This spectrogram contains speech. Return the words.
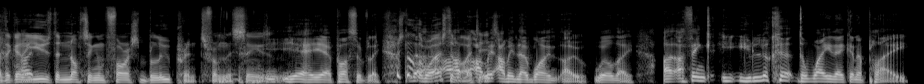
Are they going to use the Nottingham Forest blueprint from this season? Yeah, yeah, possibly. It's not the worst of I, I mean. I mean, they won't though, will they? I, I think you look at the way they're going to play,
